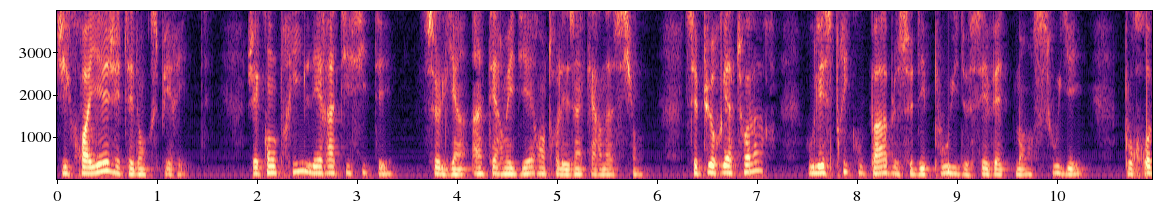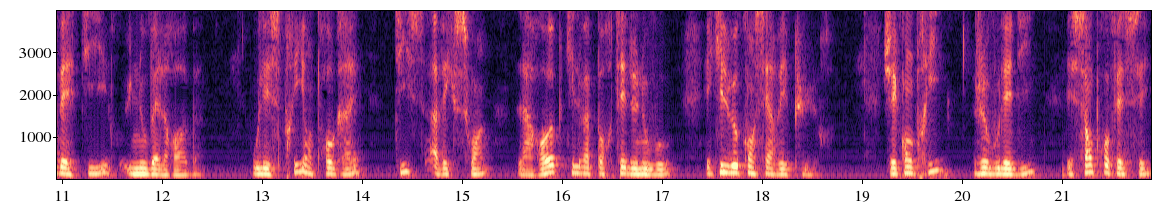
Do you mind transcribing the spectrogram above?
J'y croyais, j'étais donc spirit. J'ai compris l'ératicité, ce lien intermédiaire entre les incarnations, ce purgatoire où l'esprit coupable se dépouille de ses vêtements souillés pour revêtir une nouvelle robe, où l'esprit en progrès tisse avec soin la robe qu'il va porter de nouveau et qu'il veut conserver pure. J'ai compris, je vous l'ai dit, et sans professer,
